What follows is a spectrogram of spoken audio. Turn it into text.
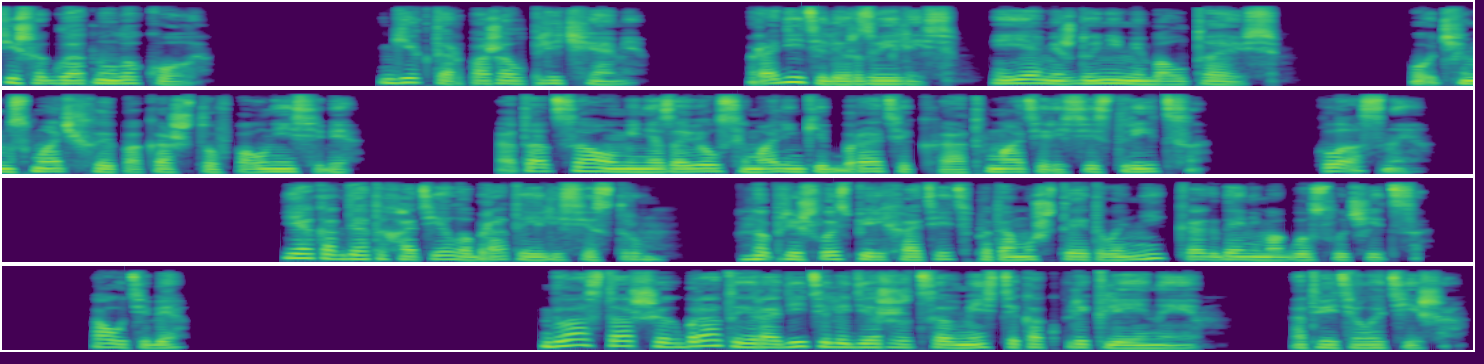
Тиша глотнула колы. Гектор пожал плечами. Родители развелись, и я между ними болтаюсь. Отчим с мачехой пока что вполне себе. От отца у меня завелся маленький братик, а от матери — сестрица. Классные. Я когда-то хотела брата или сестру, но пришлось перехотеть, потому что этого никогда не могло случиться. А у тебя? Два старших брата и родители держатся вместе как приклеенные, ответила Тиша.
